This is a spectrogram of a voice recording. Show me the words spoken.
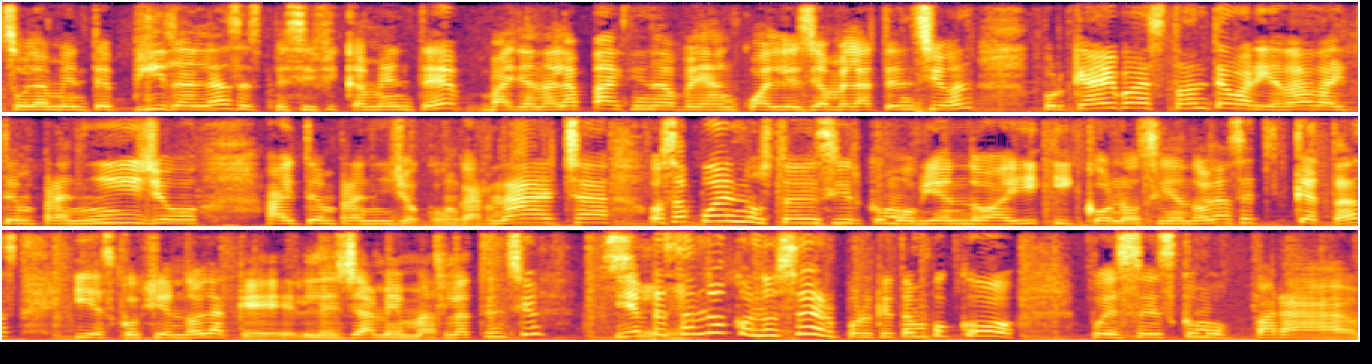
Solamente pídanlas específicamente, vayan a la página, vean cuál les llama la atención, porque hay bastante variedad. Hay tempranillo, hay tempranillo con garnacha. O sea, pueden ustedes ir como viendo ahí y conociendo las etiquetas y escogiendo la que les llame más la atención. Y empezando a conocer, porque tampoco pues es como para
